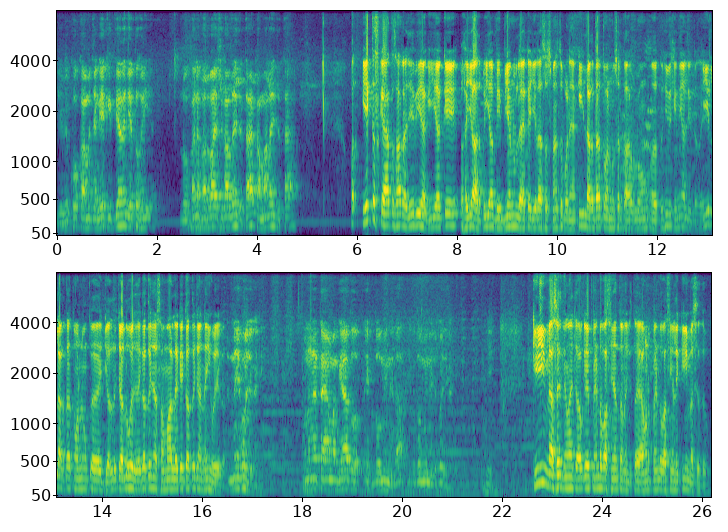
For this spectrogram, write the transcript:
ਜੇ ਵੇਖੋ ਕੰਮ ਚੰਗੇ ਕੀਤੇ ਆ ਤੇ ਜਿੱਤ ਹੋਈ ਹੈ ਲੋਕਾਂ ਨੇ ਫਤਵਾ ਇਸ ਗੱਲ ਦਾ ਹੀ ਦਿੱਤਾ ਕੰਮਾਂ ਦਾ ਹੀ ਦਿੱਤਾ। ਪਰ ਇੱਕ ਸ਼ਿਕਾਇਤ ਸਰ ਅਜੇ ਵੀ ਹੈਗੀ ਆ ਕਿ 1000 ਰੁਪਈਆ ਬੀਬੀਆਂ ਨੂੰ ਲੈ ਕੇ ਜਿਹੜਾ ਸਸਪੈਂਸ ਬਣਿਆ ਕੀ ਲੱਗਦਾ ਤੁਹਾਨੂੰ ਸਰਕਾਰ ਵੱਲੋਂ ਅ, ਤੁਸੀਂ ਵੀ ਸੀਨੀਅਰ ਲੀਡਰ ਰਹੇ ਕੀ ਲੱਗਦਾ ਤੁਹਾਨੂੰ ਕਿ ਜਲਦ ਚਾਲੂ ਹੋ ਜਾਏਗਾ ਕਿ ਜਾਂ ਸਮਾਂ ਲੱਗੇਗਾ ਕਿ ਜਾਂ ਨਹੀਂ ਹੋਏਗਾ? ਨਹੀਂ ਹੋ ਜਾਏਗਾ ਜੀ। ਉਹਨਾਂ ਨੇ ਟਾਈਮ ਮੰਗਿਆ ਤੋਂ 1-2 ਮਹੀਨੇ ਦਾ 1-2 ਮਹੀਨੇ 'ਚ ਹੋ ਜਾਏਗਾ ਜੀ। ਕੀ ਮੈਸੇਜ ਦੇਣਾ ਚਾਹੋਗੇ? ਪਿੰਡ ਵਾਸੀਆਂ ਨੇ ਤੁਹਾਨੂੰ ਜਿਤਾਇਆ। ਹੁਣ ਪਿੰਡ ਵਾਸੀਆਂ ਲਈ ਕੀ ਮੈਸੇਜ ਦਿਓ?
